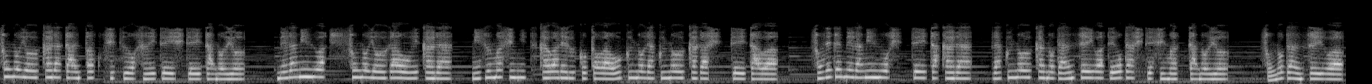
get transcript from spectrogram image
窒素の量からタンパク質を推定していたのよ。メラミンは窒素の量が多いから、水増しに使われることは多くの酪農家が知っていたわ。それでメラミンを知っていたから、酪農家の男性は手を出してしまったのよ。その男性は、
